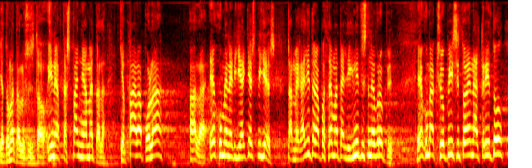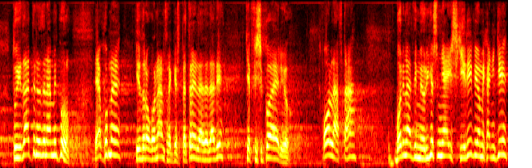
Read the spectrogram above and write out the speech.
Για το μέταλλο συζητάω. Είναι από τα σπάνια μέταλλα και πάρα πολλά άλλα. Έχουμε ενεργειακές πηγές. Τα μεγαλύτερα αποθέματα λιγνίτη στην Ευρώπη. Έχουμε αξιοποιήσει το 1 τρίτο του υδάτινου δυναμικού. Έχουμε υδρογονάνθρακες, πετρέλαια δηλαδή και φυσικό αέριο. Όλα αυτά μπορεί να δημιουργήσουν μια ισχυρή βιομηχανική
